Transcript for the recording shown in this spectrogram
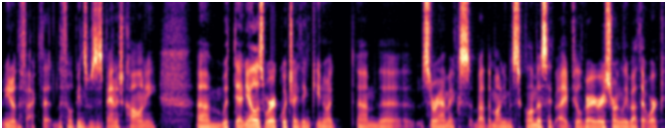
you know, the fact that the Philippines was a Spanish colony. Um, with Daniela's work, which I think, you know, um, the ceramics about the monuments to Columbus, I, I feel very, very strongly about that work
